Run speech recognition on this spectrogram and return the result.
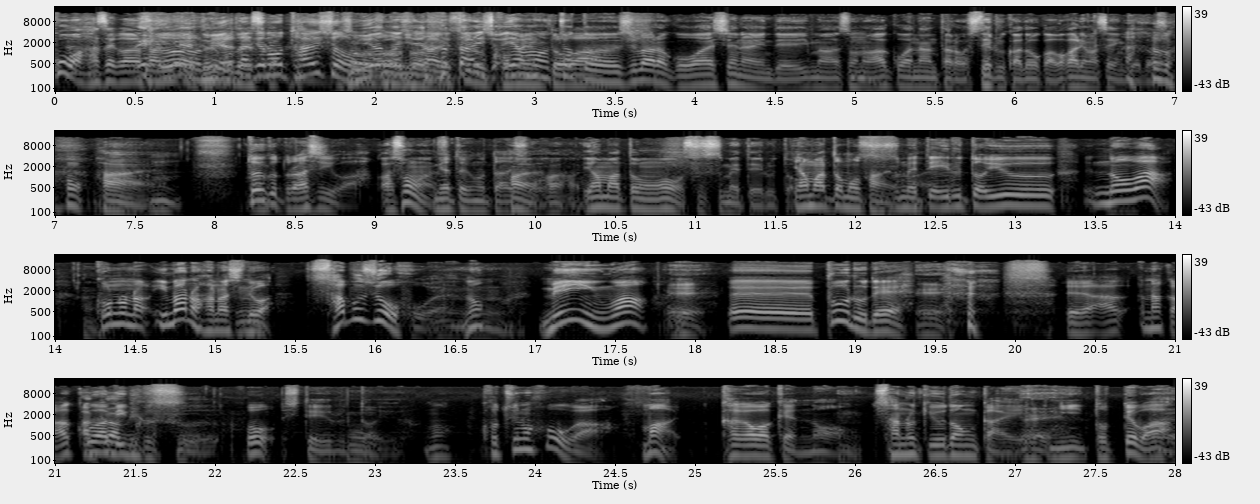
こは長谷川さんーで宮武の大将宮武に対するの大将いやもうちょっとしばらくお会いしてないんで今そのアクアなんたらをしてるかどうかわかりませんけど。はい。ということらしいわ。あそうなんです宮武の大将。はいはいはい。ヤマトンを進めていると。大和も進めているというのは、このな今の話ではサブ情報やの、メインは、ええ。ープールで、え。えーあなんかアクアビクスをしているという、うんこっちの方がまあ香川県の讃岐うどん会にとっては、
